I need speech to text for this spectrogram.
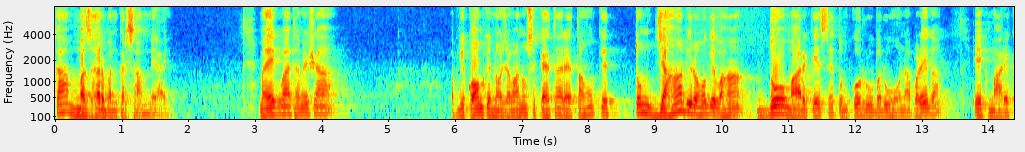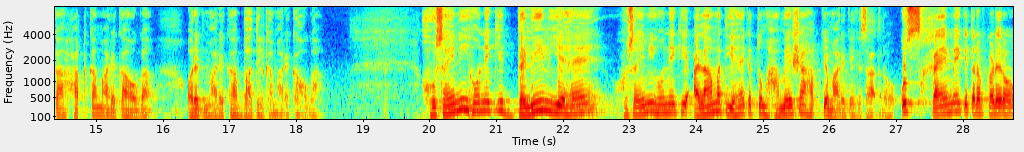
का मजहर बनकर सामने आए। मैं एक बात हमेशा अपनी कौम के नौजवानों से कहता रहता हूँ कि तुम जहाँ भी रहोगे, वहाँ दो मार्के से तुमको रूबरू होना पड़ेगा। एक मारे का हक का मारे का होगा और एक मारे का बातिल का मारे का होगा। हुसैनी होने की दलील ये है हुसैनी होने की अलामत यह है कि तुम हमेशा हक के मारके के साथ रहो। उस खैमे की तरफ़ खड़े रहो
